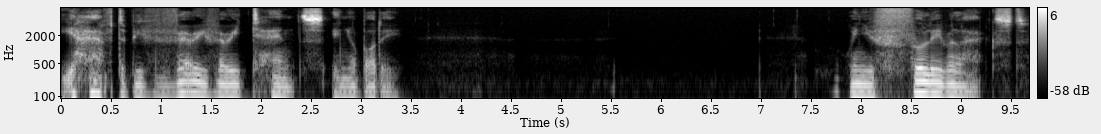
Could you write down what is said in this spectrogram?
you have to be very, very tense in your body. When you're fully relaxed,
